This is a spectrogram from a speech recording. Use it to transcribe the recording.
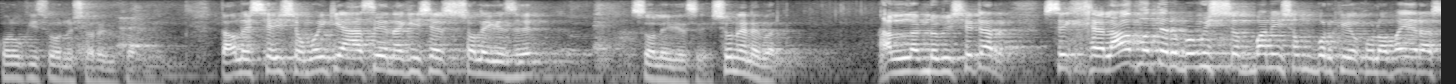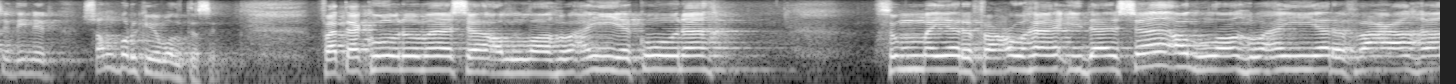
কোনো কিছু অনুসরণ করেনি তাহলে সেই সময় কি আছে নাকি শেষ চলে গেছে? চলে গেছে। শুনেন এবার। আল্লাহ নবী সেটার সে খেলাফতের ভবিষ্যৎবাণী সম্পর্কীয় খোলাফাই রাশেদিনের সম্পর্কীয় বলতেছে ফাতাকুনু মা শা আল্লাহু আন ইয়াকুনা ثم يرفعها إذا شاء الله أن يرفعها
